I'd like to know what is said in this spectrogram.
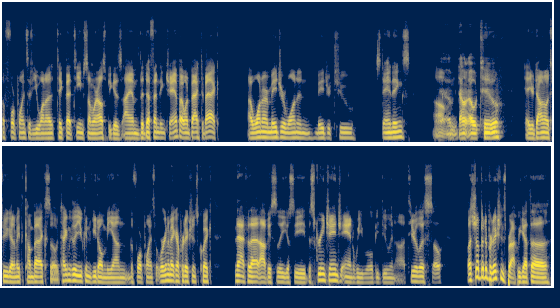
of four points if you want to take that team somewhere else because I am the defending champ. I went back to back. I won our major one and major two standings. Um, yeah, I'm down 0-2. yeah, you're down 0-2. You got to make the comeback. So technically, you can veto me on the four points, but we're gonna make our predictions quick. And then after that, obviously, you'll see the screen change, and we will be doing a tier list. So let's jump into predictions, Brock. We got the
